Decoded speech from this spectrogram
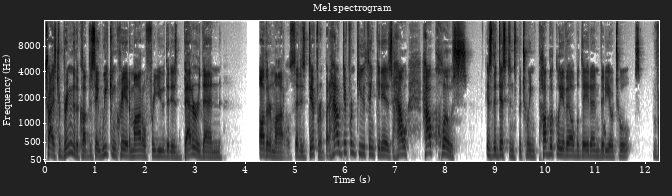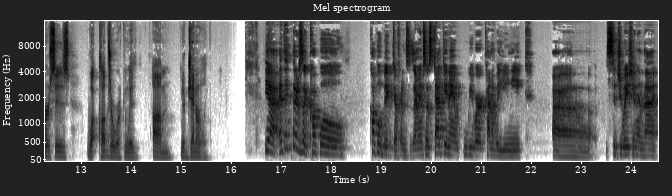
tries to bring to the club to say we can create a model for you that is better than other models that is different but how different do you think it is how how close is the distance between publicly available data and video tools versus what clubs are working with um, you know, generally? Yeah, I think there's a couple couple big differences. I mean, so StatDNA, we were kind of a unique uh, situation in that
